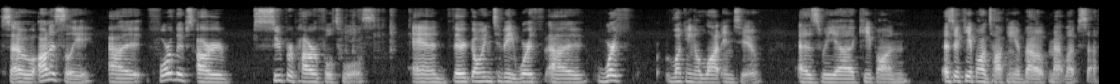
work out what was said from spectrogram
So honestly, uh, for loops are super powerful tools, and they're going to be worth uh, worth looking a lot into as we uh, keep on as we keep on talking about MATLAB stuff.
